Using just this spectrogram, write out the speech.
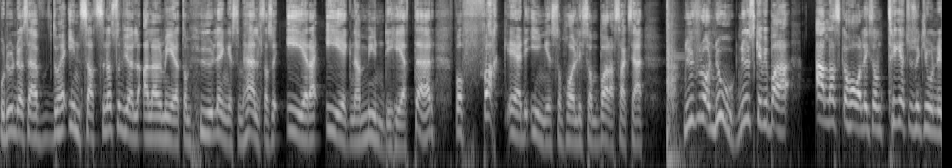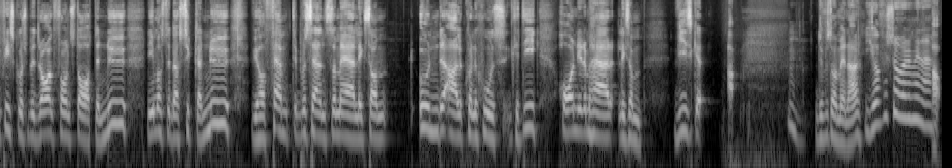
Och då undrar jag så här, de här insatserna som vi har alarmerat om hur länge som helst, alltså era egna myndigheter, vad fuck är det ingen som har liksom bara sagt så här, nu får det vara nog, nu ska vi bara alla ska ha liksom 3000 kronor i friskvårdsbidrag från staten nu, ni måste börja cykla nu, vi har 50% som är liksom under all konditionskritik har ni de här liksom, vi ska ja. Mm. Du förstår vad jag menar? Jag förstår vad du menar. Ja.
